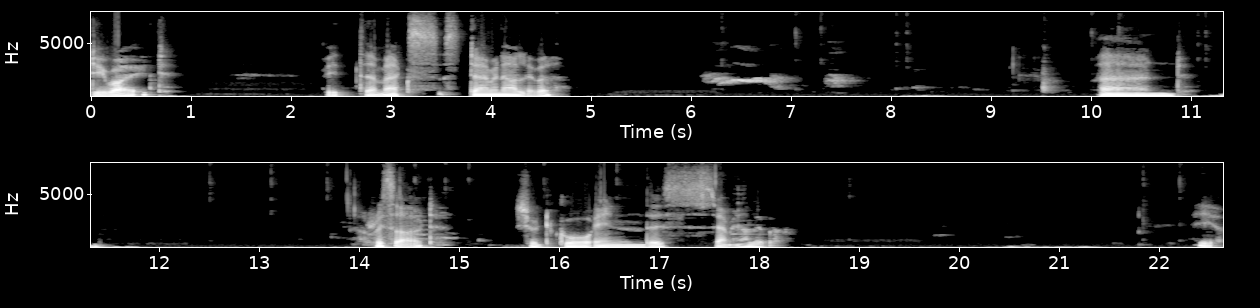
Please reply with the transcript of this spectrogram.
divide with the max stamina level and result should go in this stamina level. Here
